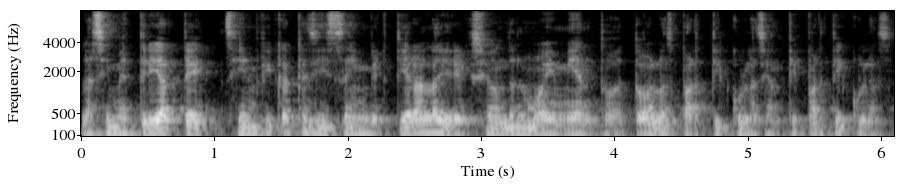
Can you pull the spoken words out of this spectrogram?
La simetría T significa que si se invirtiera la dirección del movimiento de todas las partículas y antipartículas,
